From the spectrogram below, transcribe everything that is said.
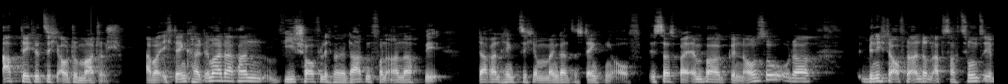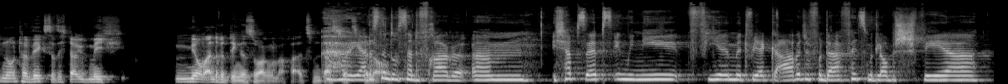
updatet sich automatisch. Aber ich denke halt immer daran, wie schaufel ich meine Daten von A nach B daran hängt sich mein ganzes Denken auf. Ist das bei Ember genauso oder bin ich da auf einer anderen Abstraktionsebene unterwegs, dass ich da mich mir um andere Dinge Sorgen mache als um das äh, jetzt Ja, genau. das ist eine genau? interessante Frage. Ähm, ich habe selbst irgendwie nie viel mit React gearbeitet, von daher fällt es mir, glaube ich, schwer,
